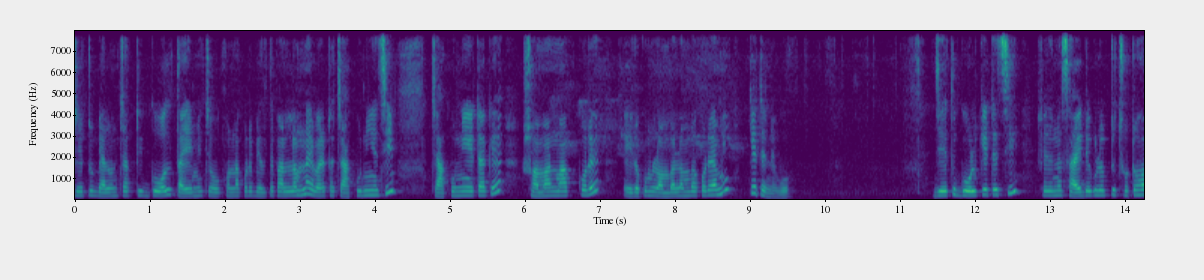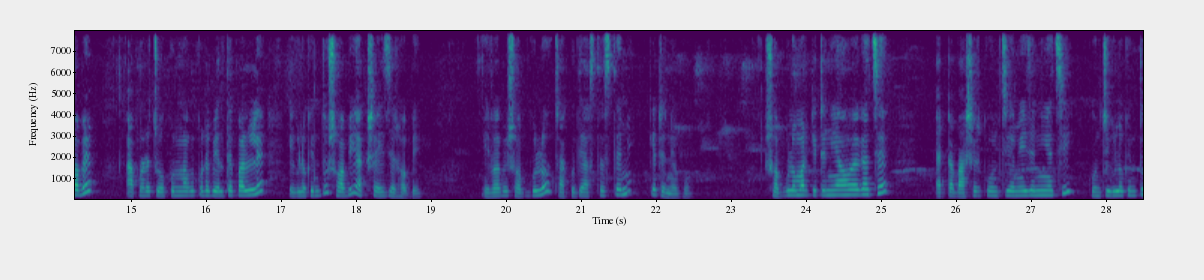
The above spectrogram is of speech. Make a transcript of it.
যেহেতু বেলন চাকটি গোল, তাই আমি চৌকোনা করে বেলতে পারলাম না। এবার একটা চাকু নিয়েছি। চাকু নিয়ে এটাকে সমান মাপ করে এইরকম লম্বা লম্বা করে আমি কেটে নেব। যেহেতু গোল কেটেছি, সেজন্য সাইডেগুলো একটু ছোট হবে। আপনারা চৌকোনা করে বেলতে পারলে এগুলো কিন্তু সবই এক সাইজের হবে। এভাবে সবগুলো চাকু দিয়ে আস্তে আস্তে আমি কেটে নেব। সবগুলো আমার কেটে নেওয়া হয়ে গেছে। একটা বাঁশের কুঞ্চি আমি এই যে নিয়েছি, কুঞ্চিগুলো কিন্তু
